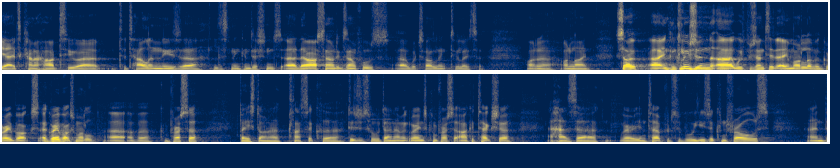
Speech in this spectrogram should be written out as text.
Yeah, it's kind of hard to, uh, to tell in these uh, listening conditions. Uh, there are sound examples, uh, which I'll link to later on, uh, online. So, in conclusion, we've presented a model of a grey box, a grey box model of a compressor based on a classic digital dynamic range compressor architecture. It has very interpretable user controls and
